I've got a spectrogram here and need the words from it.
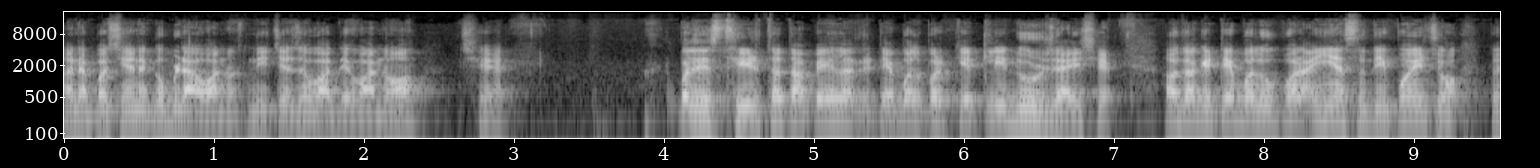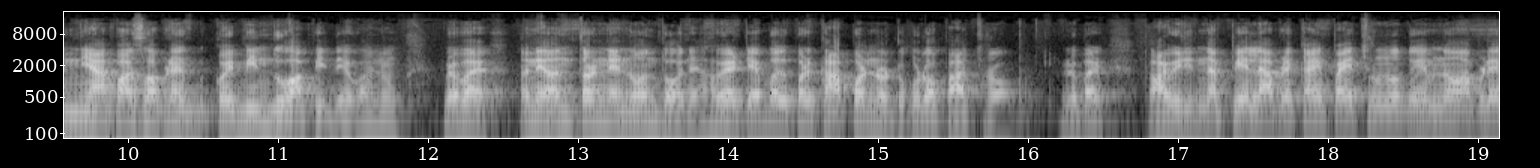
અને પછી એને ગબડાવવાનો, નીચે જવા દેવાનો છે. પછી સ્થિર થતાં પહેલાં તે ટેબલ પર કેટલી દૂર જાય છે? હવે તો કે ટેબલ ઉપર અહીંયા સુધી પહોંચો તો ત્યાં પાછું આપણે કોઈ બિંદુ આપી દેવાનું. બરાબર? અને અંતરને નોંધો ને હવે ટેબલ પર કાપડનો ટુકડો પાથરો. બરાબર? તો આવી રીતના પહેલાં આપણે કાંઈ પાથરું નહોતું, એમનો આપણે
